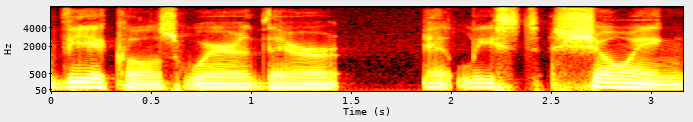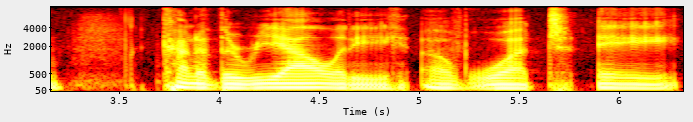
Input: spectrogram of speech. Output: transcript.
vehicles where they're at least showing kind of the reality of what a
